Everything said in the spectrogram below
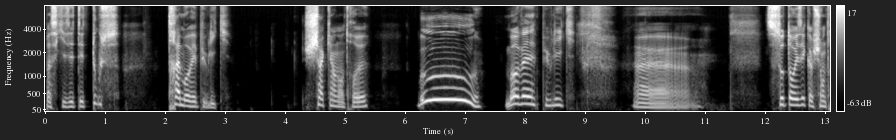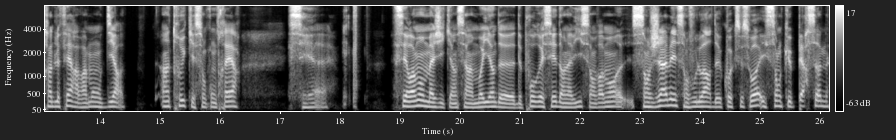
parce qu'ils étaient tous très mauvais public. Chacun d'entre eux, bouh, mauvais public. Euh, S'autoriser comme je suis en train de le faire à vraiment dire un truc et son contraire, c'est euh, c'est vraiment magique. Hein. C'est un moyen de, de progresser dans la vie sans vraiment, sans jamais, sans vouloir de quoi que ce soit et sans que personne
